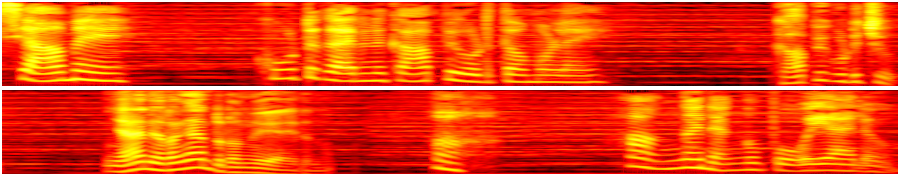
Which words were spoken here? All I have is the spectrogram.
ശ്യാമേ കൂട്ടുകാരന് കാപ്പി കൊടുത്തോ മോളെ? കാപ്പി കുടിച്ചു. ഞാൻ ഇറങ്ങാൻ തുടങ്ങുകയായിരുന്നു. ആ അങ്ങനെ അങ്ങ് പോയാലോ?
